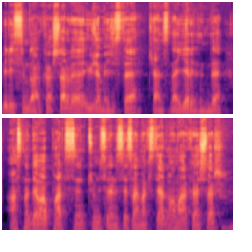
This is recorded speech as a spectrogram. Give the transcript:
bir isimdi arkadaşlar ve Yüce Meclis'te kendisine yer edindi. Aslında Deva Partisi'nin tüm liselerini size saymak isterdim ama arkadaşlar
